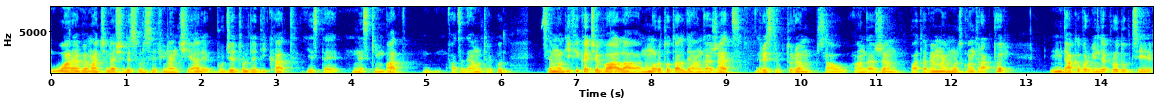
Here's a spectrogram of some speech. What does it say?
Oare avem aceleași resurse financiare? Bugetul dedicat este neschimbat față de anul trecut? Se modifică ceva la numărul total de angajați? Restructurăm sau angajăm? Poate avem mai mulți contractori. Dacă vorbim de producție,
